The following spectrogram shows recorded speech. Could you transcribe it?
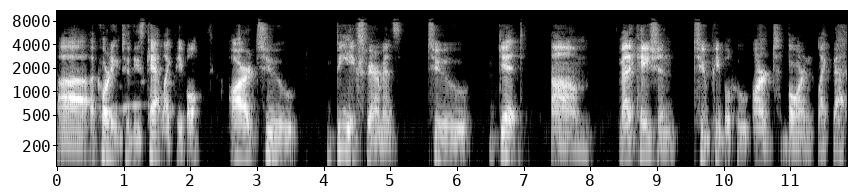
uh, according to these cat-like people, are to be experiments to get um, medication to people who aren't born like that.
